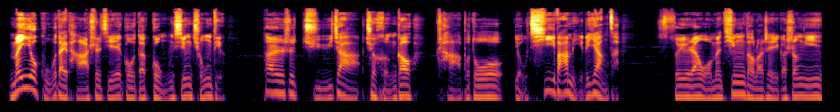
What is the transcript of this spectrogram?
没有古代塔式结构的拱形穹顶，但是举架却很高，差不多有七八米的样子。虽然我们听到了这个声音，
